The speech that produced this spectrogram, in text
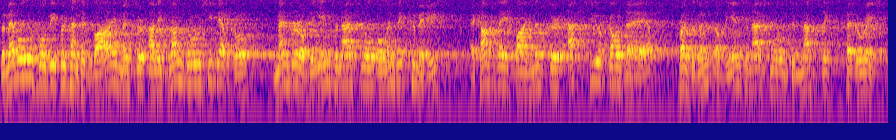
The medals will be presented by Mr. Alexandru Shiperko, member of the International Olympic Committee, accompanied by Mr. Arthur Gonder, president of the International Gymnastics Federation.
